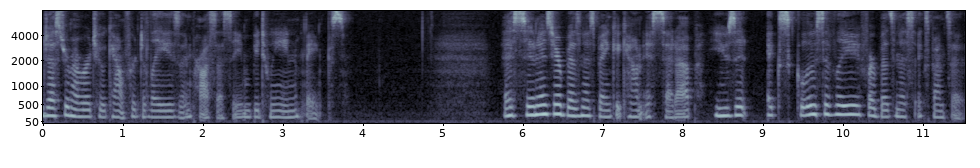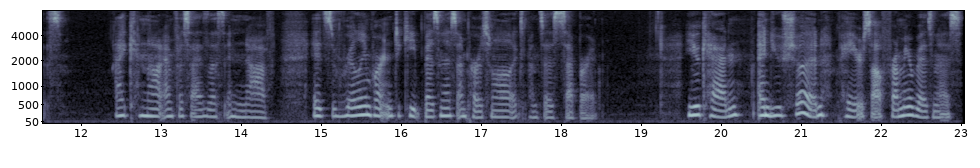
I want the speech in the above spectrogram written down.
Just remember to account for delays in processing between banks. As soon as your business bank account is set up, use it exclusively for business expenses. I cannot emphasize this enough. It's really important to keep business and personal expenses separate. You can and you should pay yourself from your business,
